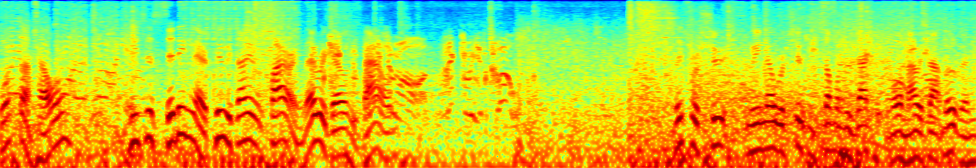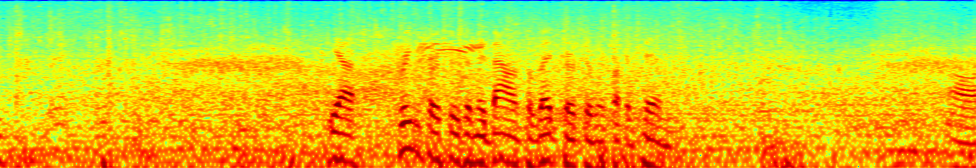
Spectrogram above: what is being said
What the hell? He's just sitting there too, he's not even firing. There we go, he bounced. Victory is close. At least we're shooting, we know we're shooting someone who's actually, well now he's not moving. Yeah, green cursors and we bounce, a red cursor we fucking pin. Aw,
